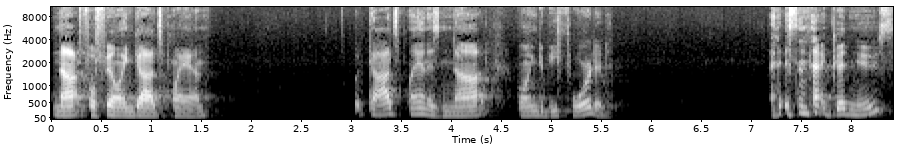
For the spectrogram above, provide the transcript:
not fulfilling God's plan, but God's plan is not going to be thwarted. And isn't that good news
